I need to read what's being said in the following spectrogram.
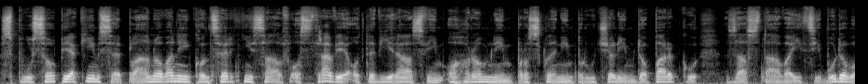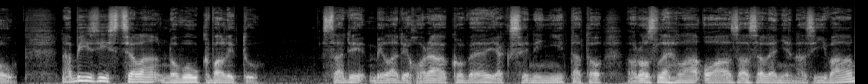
Způsob, jakým se plánovaný koncertní sál v Ostravě otevírá svým ohromným proskleným průčelím do parku za stávající budovou, nabízí zcela novou kvalitu. Sady Milady Horákové, jak se nyní tato rozlehlá oáza zeleně nazývá,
